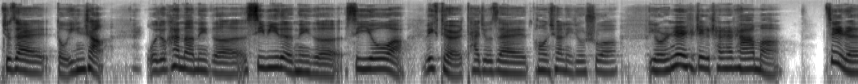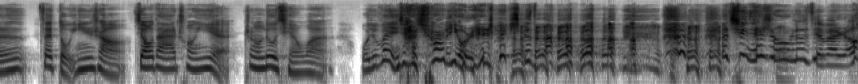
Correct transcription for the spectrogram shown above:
就在抖音上。我就看到那个 CV 的那个 CEO 啊，Victor，他就在朋友圈里就说：“有人认识这个叉叉叉吗？这人在抖音上教大家创业，挣了六千万。”我就问一下，圈里有人认识他？他去年收入六千万，然后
